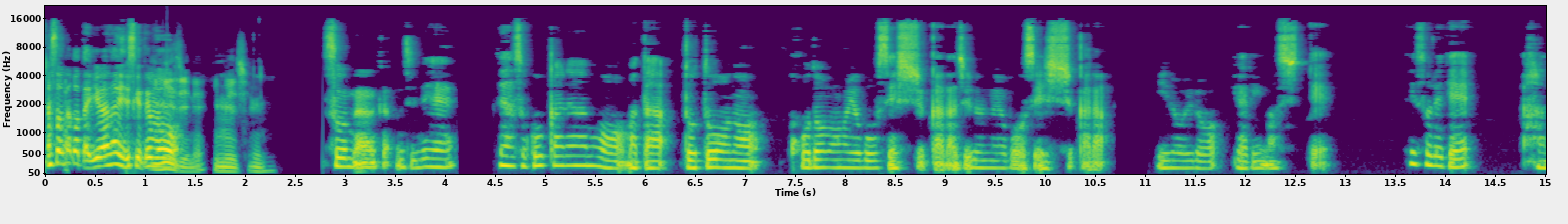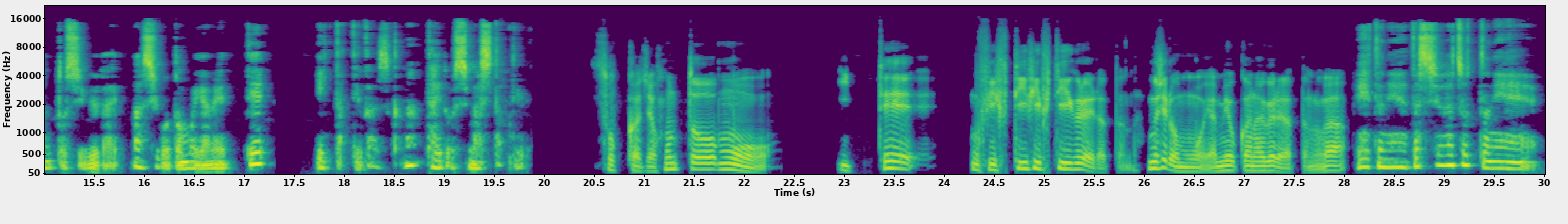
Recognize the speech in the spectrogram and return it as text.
あ そんなことは言わないですけどイも。メージね、イメージ。うんそんな感じで。で、そこからもうまた怒涛の子供の予防接種から自分の予防接種からいろいろやりまして。で、それで半年ぐらい、まあ仕事も辞めて行ったっていう感じかな。帯同しましたっていう。そっか、じゃあ本当もう、行って、もう50-50ぐらいだったんだ。むしろもうやめようかなぐらいだったのが、えっ、とね、私はちょっとね、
